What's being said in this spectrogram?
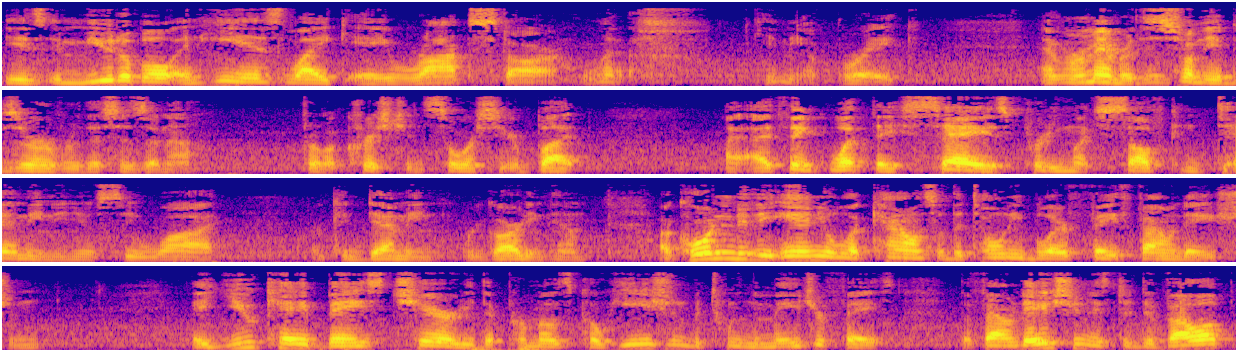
is immutable, and he is like a rock star. What? Give me a break. And remember, this is from the Observer. This isn't a from a Christian source here, but I, I think what they say is pretty much self-condemning, and you'll see why or condemning regarding him. According to the annual accounts of the Tony Blair Faith Foundation, a UK based charity that promotes cohesion between the major faiths. The foundation is to develop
